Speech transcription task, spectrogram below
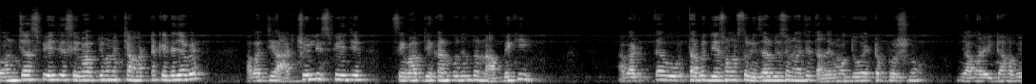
পঞ্চাশ পেয়েছে সে ভাবছে মনে হচ্ছে আমারটা কেটে যাবে, আবার যে আটচল্লিশ পেয়েছে সে ভাবছে এখান পর্যন্ত নামবে কি? আবার তারপর যে সমস্ত রিজার্ভেশন আছে তাদের মধ্যেও একটা প্রশ্ন যে আমার এইটা হবে,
